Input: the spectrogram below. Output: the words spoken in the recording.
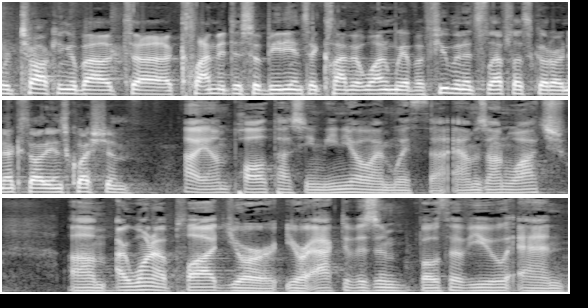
We're talking about uh, climate disobedience at Climate One. We have a few minutes left. Let's go to our next audience question. Hi, I'm Paul Paz y Miño. I'm with uh, Amazon Watch. Um, I want to applaud your, your activism, both of you, and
